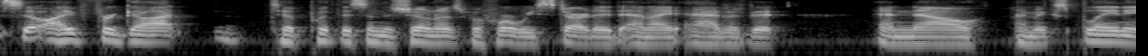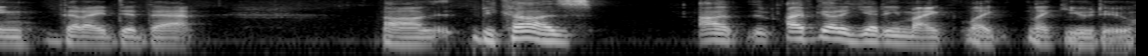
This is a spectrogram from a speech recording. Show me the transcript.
So I forgot to put this in the show notes before we started, and I added it, and now I'm explaining that I did that uh, because I, have got a Yeti mic like like you do,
